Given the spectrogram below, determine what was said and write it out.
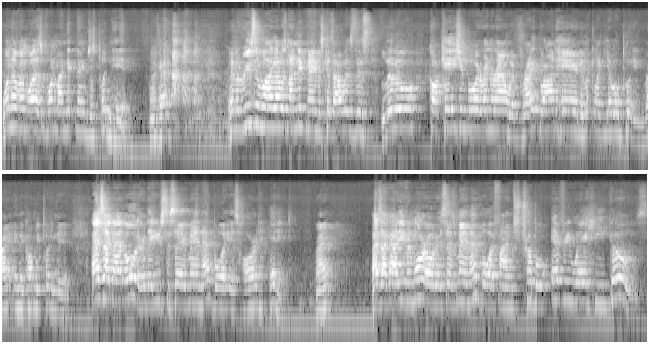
One of them was, one of my nicknames was Puddinhead. Okay? and the reason why that was my nickname is because I was this little Caucasian boy running around with bright blonde hair and it looked like yellow pudding, right? And they called me Puddinhead. As I got older, they used to say, man, that boy is hard headed, right? As I got even more older, it says, man, that boy finds trouble everywhere he goes.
